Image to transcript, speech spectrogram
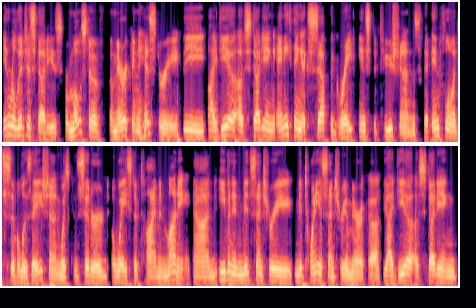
in religious studies, for most of American history, the idea of studying anything except the great institutions that influence civilization was considered a waste of time and money. And even in mid-century, mid-20th century America, the idea of studying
